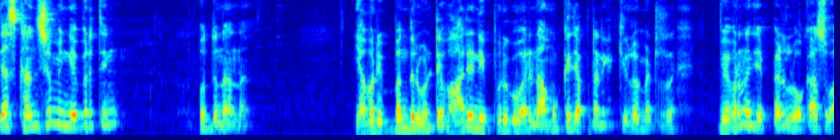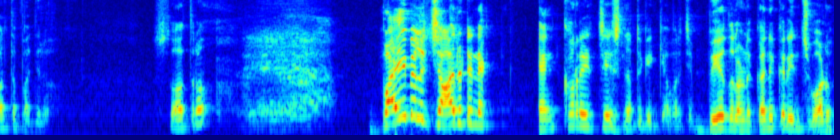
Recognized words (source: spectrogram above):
just consuming everything వద్దు నాన్న. ఎవరి ఇబ్బందులు ఉంటే వారే నీ పురుగు వారిని ఆ ముక్క చెప్పడానికి కిలోమీటర్ వివరణ చెప్పాడు లోకాసు వార్త పదిలో. స్తోత్రం. బైబిల్ చారిటీని ఎంకరేజ్ చేసినట్టుగా ఇంకెవరు చెప్పి బేదలను కనికరించువాడు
